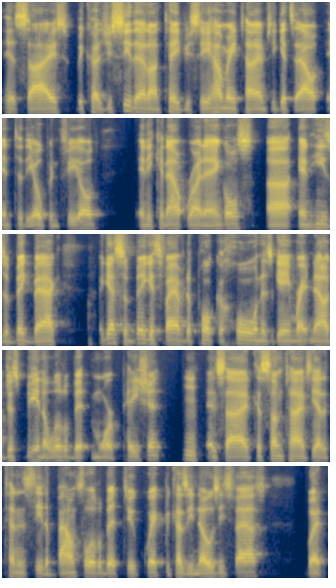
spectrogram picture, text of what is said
his size because you see that on tape. You see how many times he gets out into the open field and he can outrun angles. Uh, and he's a big back. I guess the biggest, if I have to poke a hole in his game right now, just being a little bit more patient Mm. inside, because sometimes he had a tendency to bounce a little bit too quick because he knows he's fast. But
